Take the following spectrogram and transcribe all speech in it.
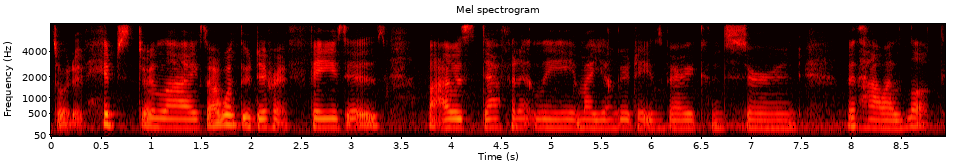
sort of hipster like. So I went through different phases but I was definitely in my younger days very concerned with how I looked.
